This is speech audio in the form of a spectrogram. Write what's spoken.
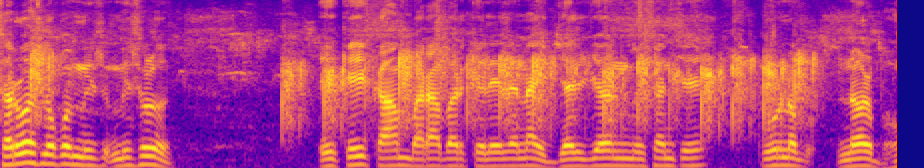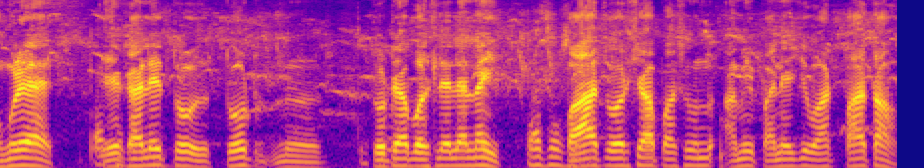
सर्वच लोक मिस मिसळून एकही काम बराबर केलेलं नाही. जल जीवन मिशनचे पूर्ण नळ भोंगळे आहेत. एकाले तो तोट तोट्या बसलेल्या नाहीत पाच वर्ष. पाच वर्षापासून आम्ही पाण्याची वाट पाहत आहोत.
